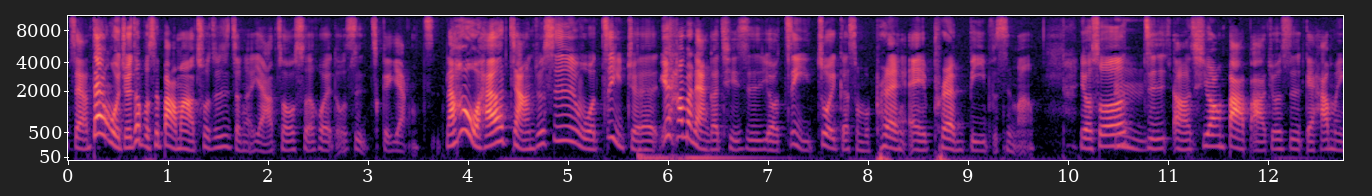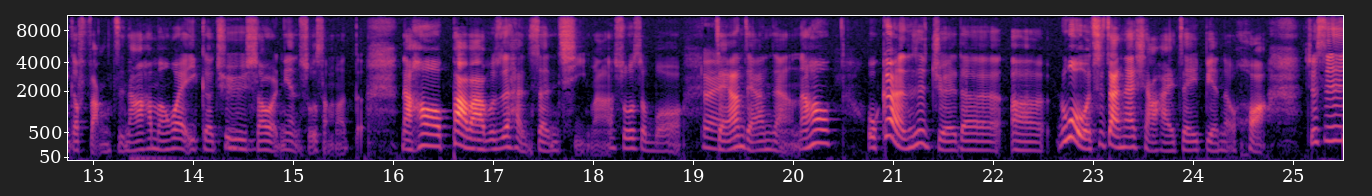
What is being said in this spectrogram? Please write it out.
这样。但我觉得不是爸妈的错，就是整个亚洲社会都是这个样子。然后我还要讲，就是我自己觉得，因为他们两个其实有自己做一个什么 Plan A、Plan B，不是吗？有说只、嗯、呃希望爸爸就是给他们一个房子，然后他们会一个去首尔念书什么的。嗯、然后爸爸不是很生气嘛，说什么怎样怎样怎样。然后我个人是觉得，呃，如果我是站在小孩这一边的话，就是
